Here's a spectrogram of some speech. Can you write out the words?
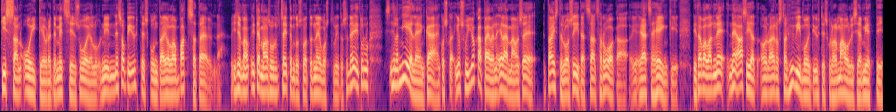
kissan oikeudet ja metsien suojelu, niin ne sopii yhteiskuntaan, jolla on vatsa täynnä. Itse mä, itse mä asun 17 vuotta Neuvostoliitossa. Ne ei tullut siellä mieleenkään, koska jos sun jokapäiväinen elämä on se taistelua siitä, että saat sä ruokaa ja jäät sä henkiin, niin tavallaan ne, ne asiat on ainoastaan hyvinvointiyhteiskunnalla mahdollisia miettiä,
